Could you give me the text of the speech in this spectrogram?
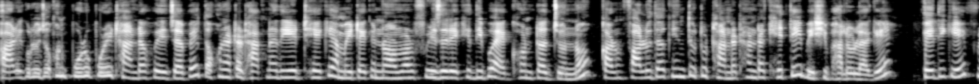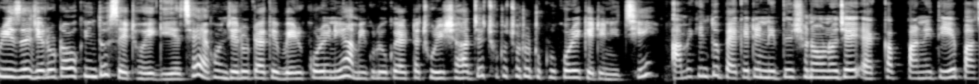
আর এগুলো যখন পুরোপুরি ঠান্ডা হয়ে যাবে, তখন একটা ঢাকনা দিয়ে ঢেকে আমি এটাকে নর্মাল ফ্রিজে রেখে দিব এক ঘণ্টার জন্য। কারণ ফালুদা কিন্তু একটু ঠান্ডা ঠান্ডা খেতেই বেশি ভালো লাগে। এদিকে ফ্রিজে জেলোটাও কিন্তু সেট হয়ে গিয়েছে। এখন জেলোটাকে বের করে নিয়ে আমি এগুলোকে একটা ছুরির সাহায্যে ছোট ছোট টুকরো করে কেটে নিচ্ছি। আমি কিন্তু প্যাকেটের নির্দেশনা অনুযায়ী এক কাপ পানি দিয়ে পাঁচ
